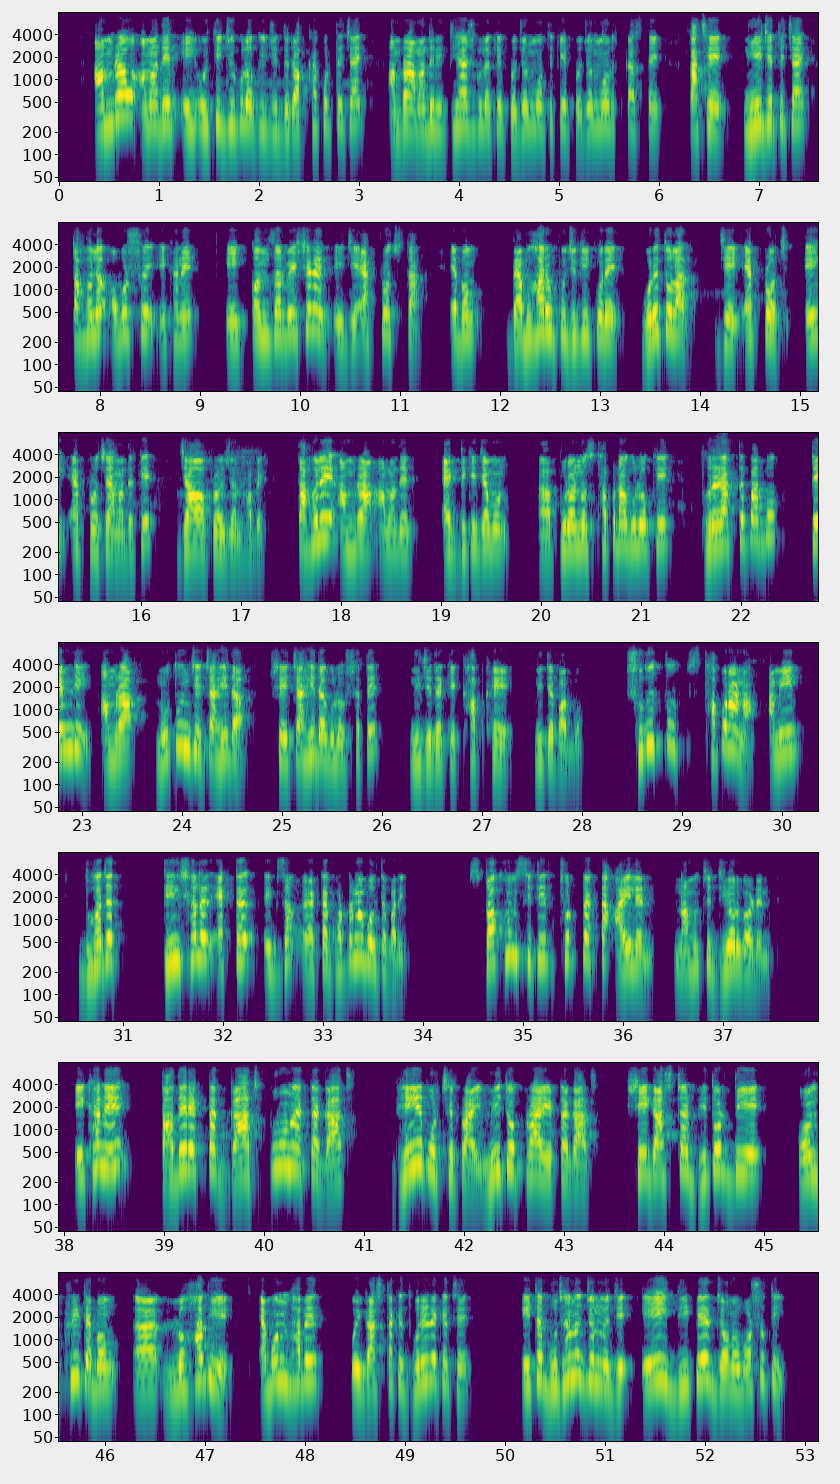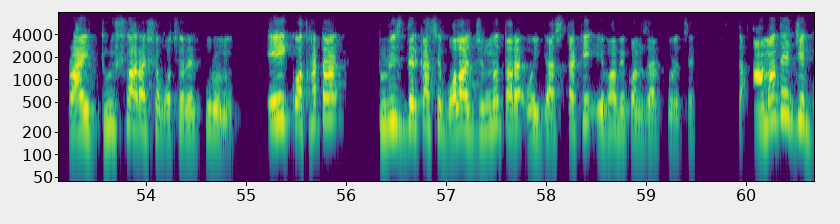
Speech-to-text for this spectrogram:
আমরাও আমাদের এই ঐতিহ্যগুলোকে যদি রক্ষা করতে চাই, আমরা আমাদের ইতিহাসগুলোকে প্রজন্ম থেকে প্রজন্মের কাছে কাছে নিয়ে যেতে চাই, তাহলে অবশ্যই এখানে এই কনজারভেশনের এই যে অ্যাপ্রোচটা এবং ব্যবহার উপযোগী করে গড়ে তোলার যে অ্যাপ্রোচ এই অ্যাপ্রোচে আমাদেরকে যাওয়া প্রয়োজন হবে। তাহলে আমরা আমাদের একদিকে যেমন পুরানো স্থাপনাগুলোকে ধরে রাখতে পারব, তেমনি আমরা নতুন যে চাহিদা, সেই চাহিদাগুলোর সাথে নিজেদেরকে খাপ খেয়ে নিতে পারব। শুধু তো স্থাপনা না, আমি দু হাজার তিন সালের একটা একটা ঘটনা বলতে পারি। স্টকহোম সিটির ছোট্ট একটা আইল্যান্ড নাম হচ্ছে ডিওর গার্ডেন। এখানে তাদের একটা গাছ, পুরনো একটা গাছ, ভেঙে পড়ছে প্রায়, মৃত প্রায় একটা গাছ। সেই গাছটার ভিতর দিয়ে কনক্রিট এবং লোহা দিয়ে এমন ভাবে ওই গাছটাকে ধরে রেখেছে। এটা বোঝানোর জন্য যে এই দ্বীপের জনবসতি প্রায় দুইশো আড়াইশো বছরের পুরনো। এই কথাটা টুরিস্টদের কাছে বলার জন্য তারা ওই গাছটাকে এভাবে কনজার্ভ করেছে। তা আমাদের যে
